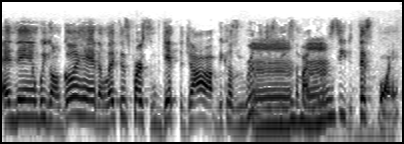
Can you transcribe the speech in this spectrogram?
and then we're gonna go ahead and let this person get the job because we really just need somebody in the seat at this point.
